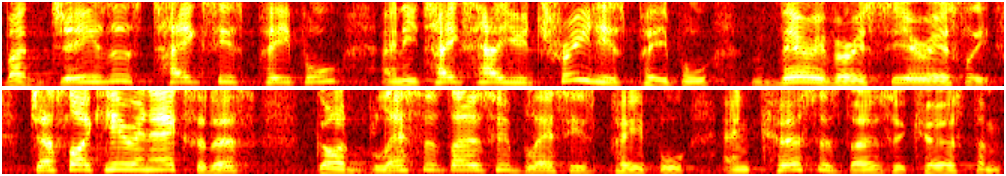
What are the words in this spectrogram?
But Jesus takes his people and he takes how you treat his people very, very seriously. Just like here in Exodus, God blesses those who bless his people and curses those who curse them.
